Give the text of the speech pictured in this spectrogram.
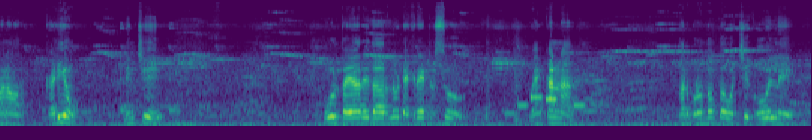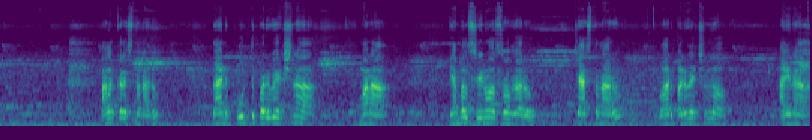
మన కడియం నుంచి పూల్ తయారీదారులు డెకరేటర్స్ వెంకన్న తన బృందంతో వచ్చి కోవిల్ని అలంకరిస్తున్నాడు. దాని పూర్తి పర్యవేక్షణ మన ఎంఎల్ శ్రీనివాసరావు గారు చేస్తున్నారు. వారి పర్యవేక్షణలో ఆయన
